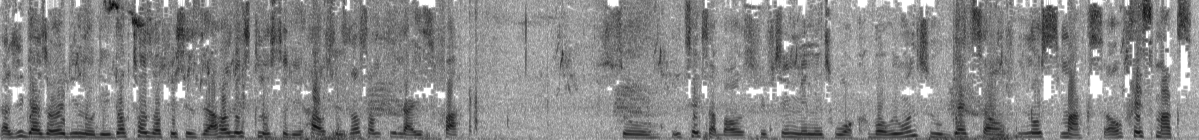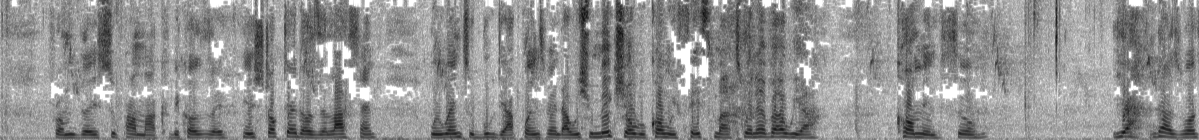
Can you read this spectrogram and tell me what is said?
as you guys already know the doctor's offices they are always close to the house. It's not something that is far. So it takes about 15 minutes walk but we want to get some nose masks or face masks from the supermarket because they instructed us the last time we went to book the appointment that we should make sure we come with face masks whenever we are coming. So yeah that's what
